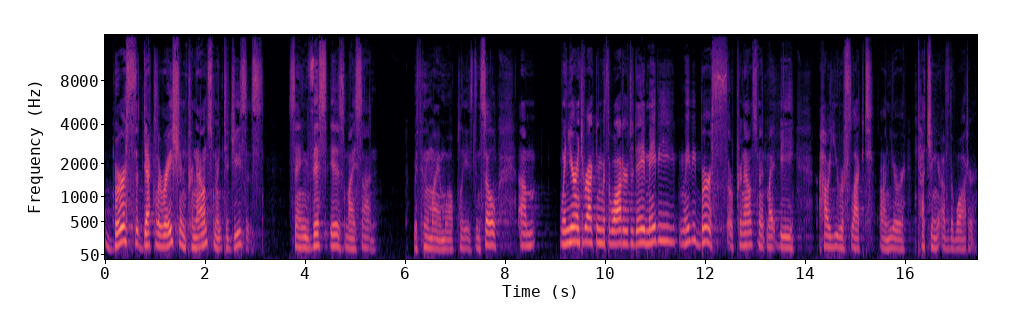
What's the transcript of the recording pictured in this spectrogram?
birth declaration pronouncement to Jesus, saying, This is my son, with whom I am well pleased. And so, um, when you're interacting with the water today, maybe, maybe birth or pronouncement might be how you reflect on your touching of the water.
